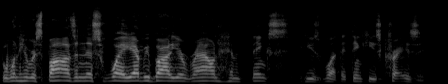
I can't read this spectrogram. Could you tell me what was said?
But when he responds in this way, everybody around him thinks he's what? They think he's crazy.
